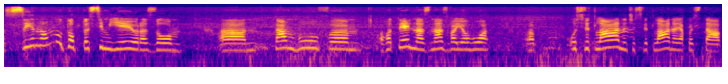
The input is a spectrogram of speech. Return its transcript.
з сином, ну тобто з сім'єю разом. Там був е, готель, наз- назва його е, у Світлани чи Світлана, якось так.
